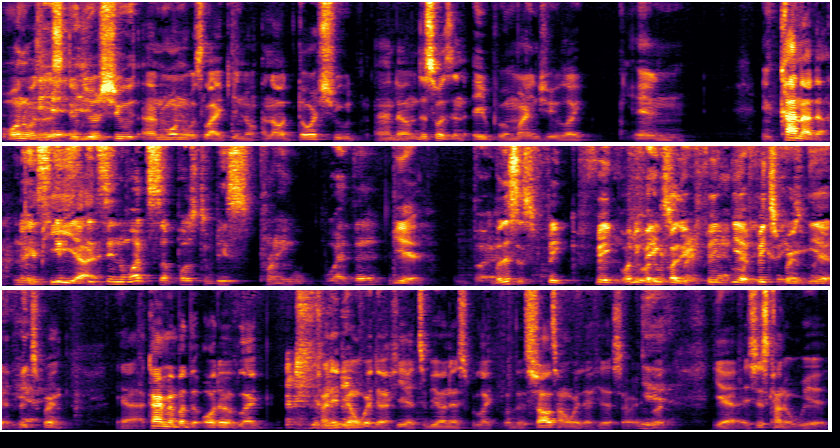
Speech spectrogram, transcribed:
one was a studio shoot, and one was like you know an outdoor shoot, and um, this was in April, mind you, like in in Canada, No, in it's, it's, it's in what's supposed to be spring weather, yeah, but, but this is fake, fake. What do you, what do you call it? Fake, Yeah, yeah, fake fake spring. spring, Yeah, fake spring. Yeah, I can't remember the order of like Canadian weather here, to be honest. But like or the Charlottetown weather here, sorry. yeah, But yeah, it's just kind of weird.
